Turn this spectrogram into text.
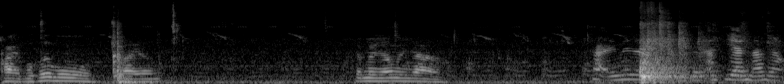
ไข่บุคือหมูไข่เอาจะไม่ยังไม่ยาวไข่ไม่ได้เป็นอาเจียนนะเพียง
